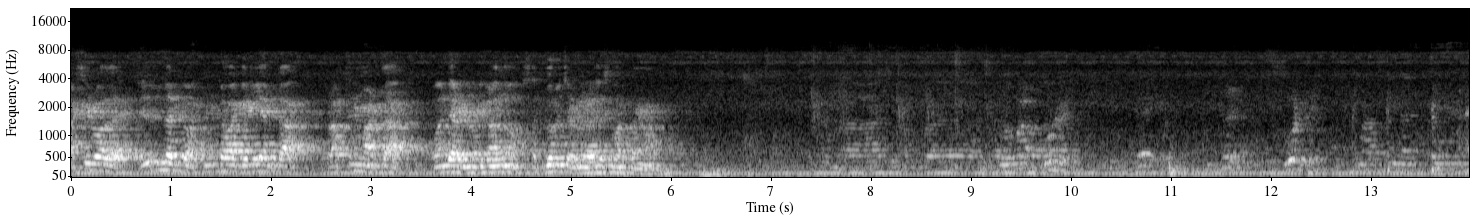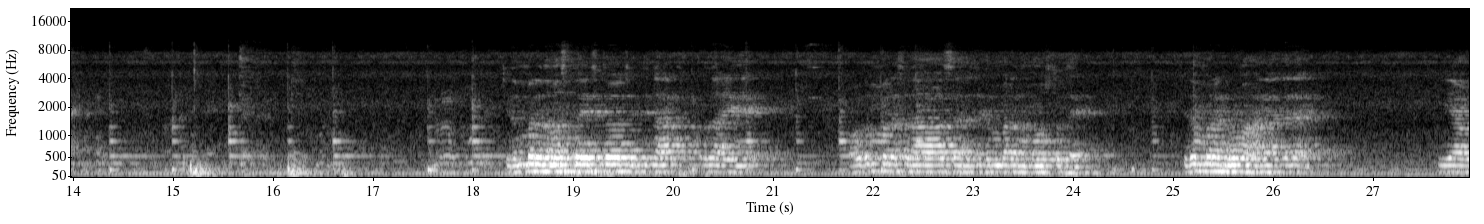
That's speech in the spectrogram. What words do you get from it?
ಆಶೀರ್ವಾದ ಎಲ್ಲರಿಗೂ ಅಖಂಡವಾಗಿರಲಿ ಅಂತ ಪ್ರಾರ್ಥನೆ ಮಾಡ್ತಾ ಒಂದೆರಡು ನುಡಿಗಳನ್ನು ಸದ್ಗುರು ಚರಣಗಳಲ್ಲಿ ಸಮರ್ಪಣೆ ಮಾಡಿ ಚಿದಂಬರ ನಮಸ್ತಯಸ್ತೋ ಚಿಂತಿತಾರ್ಥ ಸಂಪ್ರದಾಯನೆ ಔದಂಬರ ಸದಾವಾಸ ಚಿದಂಬರ ನಮೋಸ್ತದೆ. ಚಿದಂಬರ ಗುರು ಮಹಾರಾಜರ ಈ ಯಾವ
